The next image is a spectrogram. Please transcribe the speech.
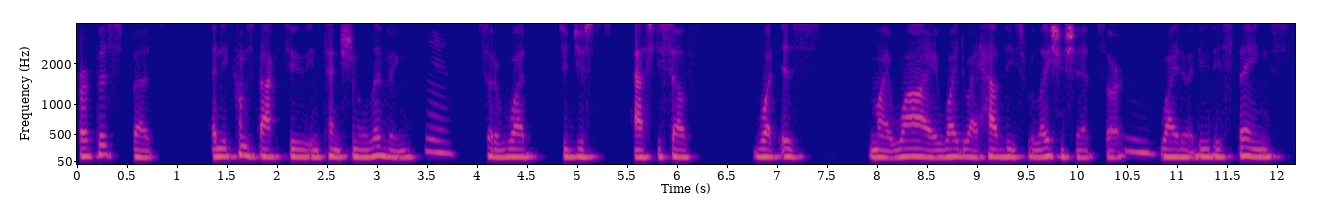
purpose, but and it comes back to intentional living. Yeah. Sort of what to just ask yourself, what is my why? Why do I have these relationships, or Mm. why do I do these things?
